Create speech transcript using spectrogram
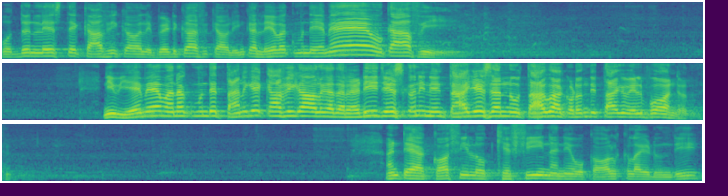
పొద్దున్న లేస్తే కాఫీ కావాలి బెడ్ కాఫీ కావాలి ఇంకా లేవకముందు ఏమేం కాఫీ? నీవు ఏమేమి అనకముందే తనకే కాఫీ కావాలి కదా రెడీ చేసుకొని నేను తాగేశాను నువ్వు తాగు అక్కడ ఉంది తాగి వెళ్ళిపో అంటారు అంటే ఆ కాఫీలో కెఫీన్ అనే ఒక ఆల్కలాయిడ్ ఉంది.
